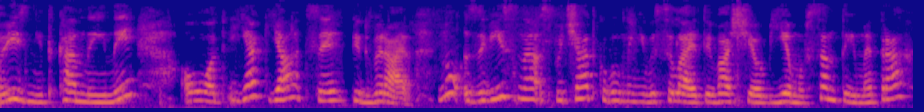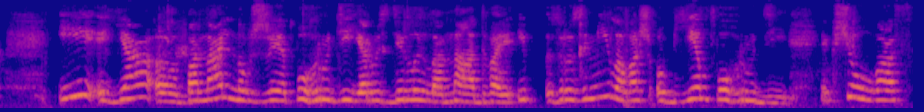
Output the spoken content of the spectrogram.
різні тканини. От, і як я це підбираю? Ну, звісно, спочатку ви мені висилаєте ваші об'єми в сантиметрах. І я е, банально вже по груді я розділила на два і зрозуміла ваш об'єм по груді. Якщо у вас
